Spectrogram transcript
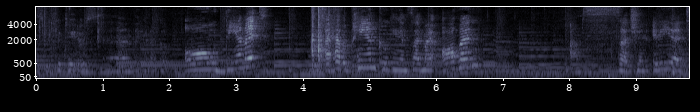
Sweet potatoes, and they're gonna go. Oh, damn it! I have a pan cooking inside my oven. Such an idiot.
